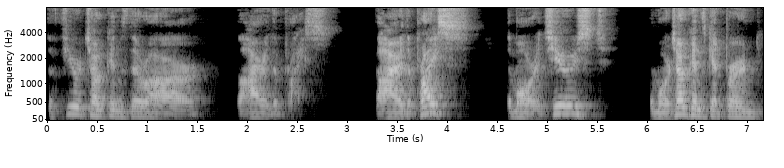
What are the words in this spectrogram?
the fewer tokens there are, the higher the price. The higher the price, the more it's used, the more tokens get burned.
